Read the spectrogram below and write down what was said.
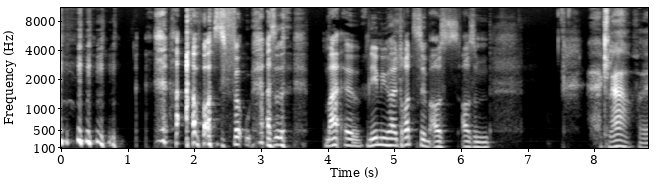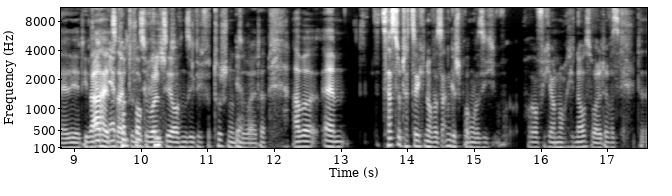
Aber sie also äh, nehmen ihn halt trotzdem aus, aus dem. Ja, klar, weil er die Wahrheit er sagt und sie wollen sie offensichtlich vertuschen und ja. so weiter. Aber ähm, jetzt hast du tatsächlich noch was angesprochen, was ich, worauf ich auch noch hinaus wollte, was da,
